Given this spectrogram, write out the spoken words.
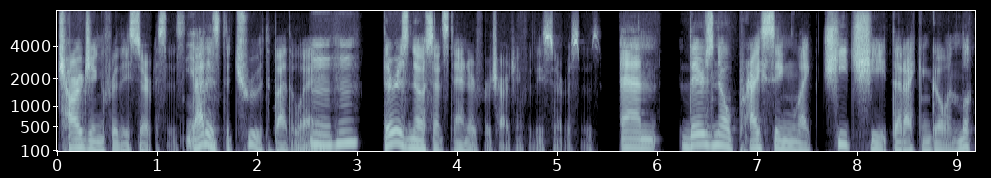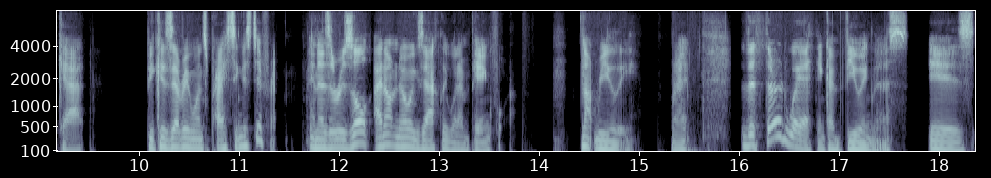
charging for these services. Yeah. That is the truth, by the way. hmm There is no set standard for charging for these services. And there's no pricing like cheat sheet that I can go and look at because everyone's pricing is different. And as a result, I don't know exactly what I'm paying for. Not really, right? The third way I think I'm viewing this is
